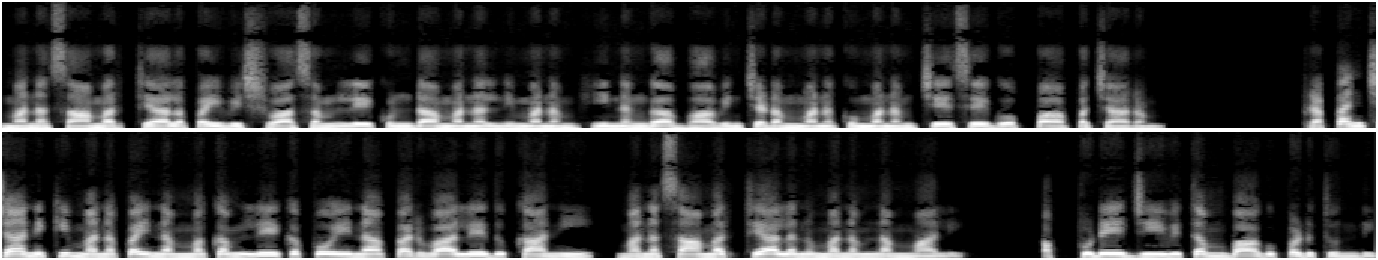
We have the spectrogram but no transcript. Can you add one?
మన సామర్థ్యాలపై విశ్వాసం లేకుండా మనల్ని మనం హీనంగా భావించడం మనకు మనం చేసే గొప్ప అపచారం. ప్రపంచానికి మనపై నమ్మకం లేకపోయినా పర్వాలేదు కానీ మన సామర్థ్యాలను మనం నమ్మాలి. అప్పుడే జీవితం బాగుపడుతుంది.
